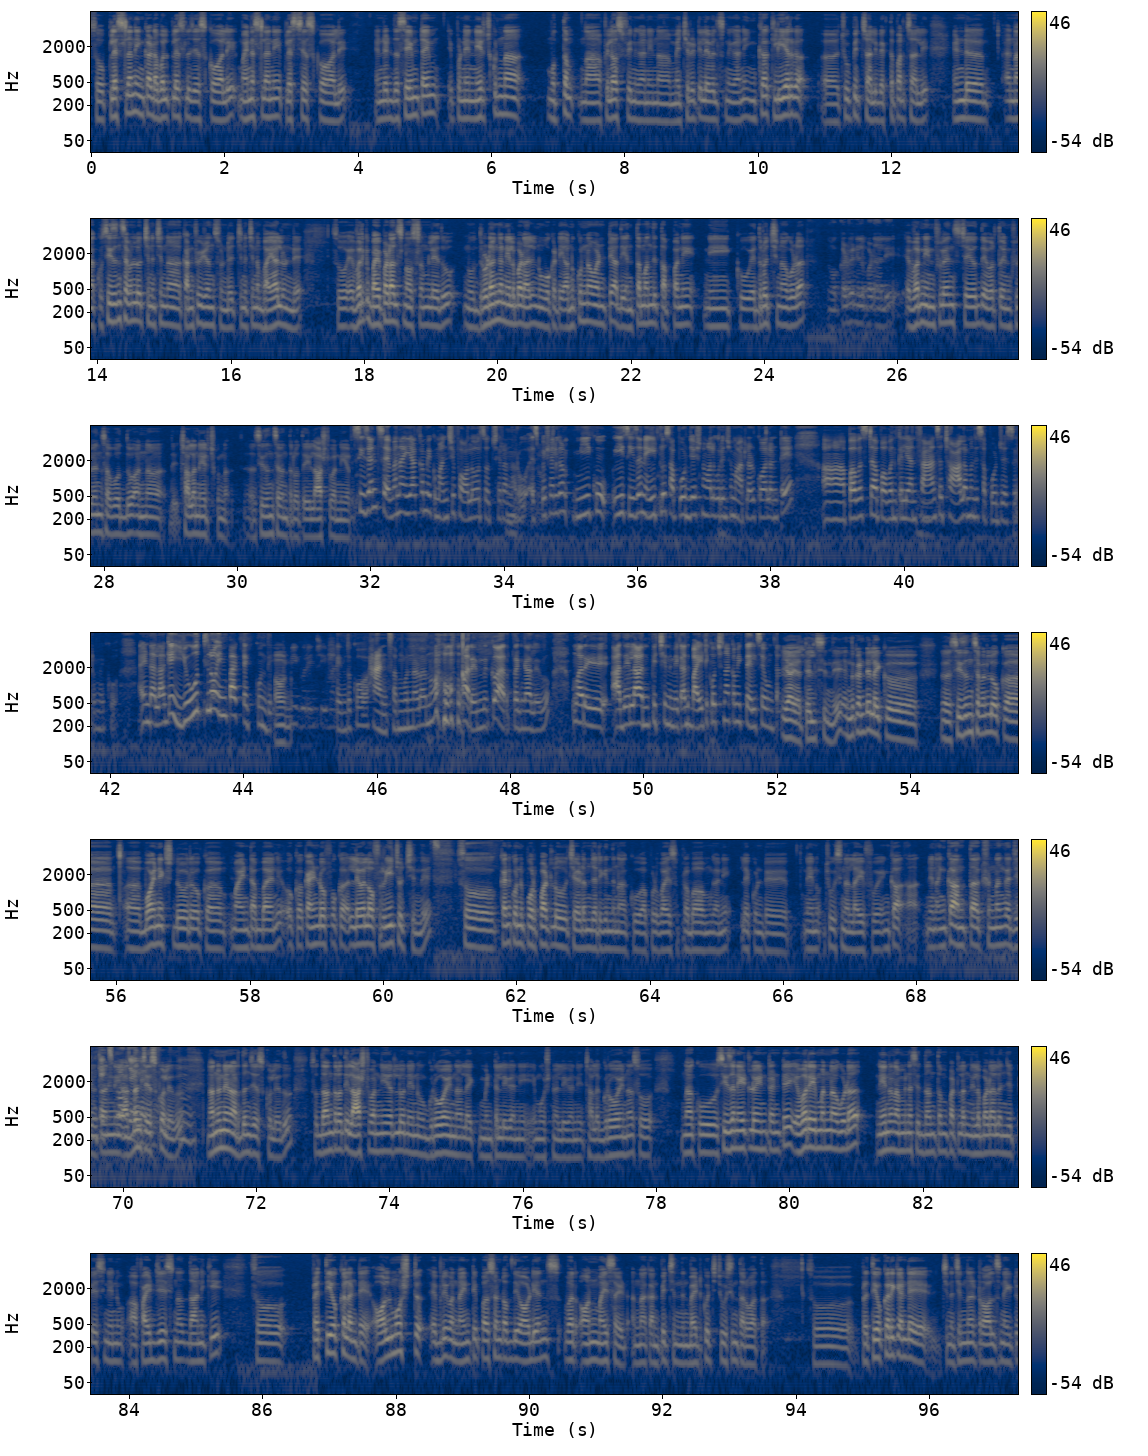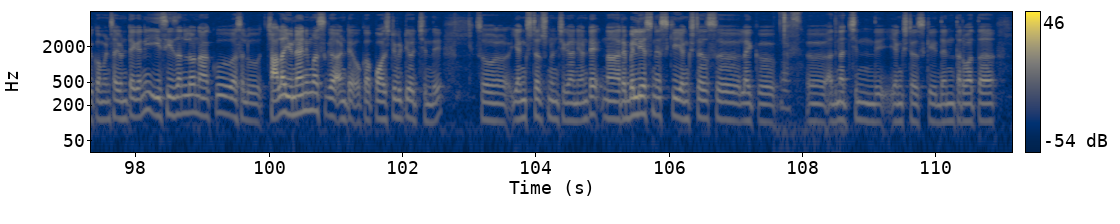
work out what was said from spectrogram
సో ప్లస్లని ఇంకా డబుల్ ప్లస్లు చేసుకోవాలి మైనస్లని ప్లస్ చేసుకోవాలి. And at the same time ఇప్పుడు నేను నేర్చుకున్న మొత్తం నా ఫిలాసఫీని కానీ నా మెచ్యూరిటీ లెవెల్స్ని కానీ ఇంకా క్లియర్గా చూపించాలి వ్యక్తపరచాలి. అండ్ నాకు సీజన్ సెవెన్లో చిన్న చిన్న కన్ఫ్యూజన్స్ ఉండే చిన్న చిన్న భయాలు ఉండే. సో ఎవరికి భయపడాల్సిన అవసరం లేదు. నువ్వు దృఢంగా నిలబడాలి. నువ్వు ఒకటి అనుకున్నావంటే అది ఎంతమంది తప్పని నీకు ఎదురొచ్చినా కూడా నువ్వు ఒక్కడివి నిలబడాలి. ఎవరిని ఇన్ఫ్లుయెన్స్ చేయొద్దు ఎవరితో ఇన్ఫ్లుయెన్స్ అవ్వద్దు అన్నది చాలా నేర్చుకున్నా. సీజన్ సెవెన్ తర్వాత ఈ last one year. Season seven అయ్యాక మీకు మంచి ఫాలోవర్స్ వచ్చారన్నారు. ఎస్పెషల్గా మీకు ఈ సీజన్ ఎయిట్లో సపోర్ట్ చేసిన వాళ్ళ గురించి మాట్లాడుకోవాలంటే power star Pawan Kalyan fans చాలా మంది సపోర్ట్ చేశారు మీకు. అండ్ అలాగే యూత్లో ఇంపాక్ట్ ఎక్కువ ఉంది అవును. మీ గురించి మరి. ఎందుకో హ్యాండ్సమ్గా ఉన్నాడను మరి ఎందుకో అర్థం కాలేదు. మరి అది ఎలా అనిపించింది మీకు? అది బయటికి వచ్చినాక మీకు తెలిసే ఉంటుంది? యా యా తెలిసింది. ఎందుకంటే లైక్ Uh, సీజన్ సెవెన్లో ఒక బాయ్ నెక్స్ట్ డోర్ ఒక మా ఇంటి అబ్బాయి అని ఒక కైండ్ ఆఫ్ ఒక లెవెల్ ఆఫ్ రీచ్ వచ్చింది. సో కానీ కొన్ని పొరపాట్లు చేయడం జరిగింది నాకు. అప్పుడు వయసు ప్రభావం కానీ లేకుంటే నేను చూసిన లైఫ్ ఇంకా నేను ఇంకా అంత క్షుణ్ణంగా జీవితాన్ని అర్థం చేసుకోలేదు. నన్ను నేను అర్థం చేసుకోలేదు. సో దాని తర్వాత ఈ లాస్ట్ వన్ ఇయర్లో నేను గ్రో అయినా లైక్ మెంటల్లీ కానీ ఎమోషనల్లీ కానీ చాలా గ్రో అయినా. సో నాకు సీజన్ ఎయిట్లో ఏంటంటే ఎవరు ఏమన్నా కూడా నేను నమ్మిన సిద్ధాంతం పట్ల నిలబడాలని చెప్పేసి నేను ఆ ఫైట్ చేసిన దానికి. సో ప్రతి ఒక్కరు అంటే almost every one ninety percent of the audience were on my side అని నాకు అనిపించింది. నేను బయటకు వచ్చి చూసిన తర్వాత. సో ప్రతి ఒక్కరికి అంటే చిన్న చిన్న ట్రాల్స్ నెగిటివ్ కామెంట్స్ అవి ఉంటాయి కానీ ఈ సీజన్లో నాకు అసలు చాలా యునానిమస్గా అంటే ఒక పాజిటివిటీ వచ్చింది. సో యంగ్స్టర్స్ నుంచి కానీ అంటే నా రెబెలియస్నెస్కి యంగ్స్టర్స్ లైక్ అది నచ్చింది యంగ్స్టర్స్కి దెన్ తర్వాత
